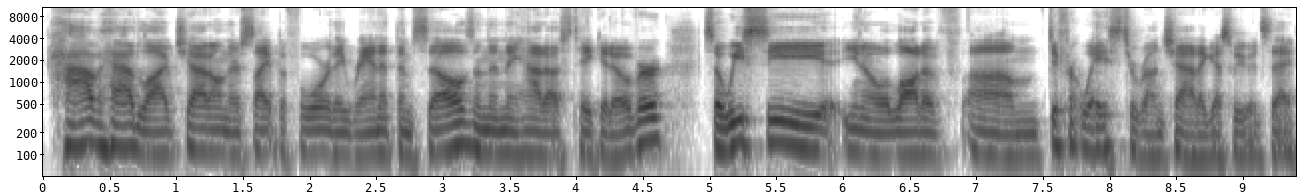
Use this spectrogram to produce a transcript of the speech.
have had live chat on their site before. They ran it themselves and then they had us take it over. So we see you know a lot of um, different ways to run chat. I guess we would say.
